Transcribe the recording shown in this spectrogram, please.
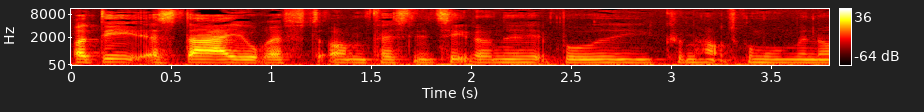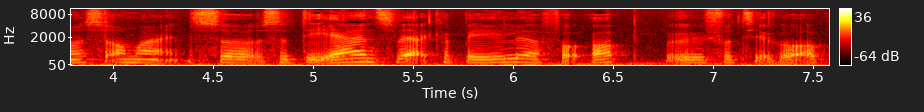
og det, altså, der er jo rift om faciliteterne både i Københavns Kommune, men også omegn, så, så det er en svær kabale at få op, øh, for til at gå op,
